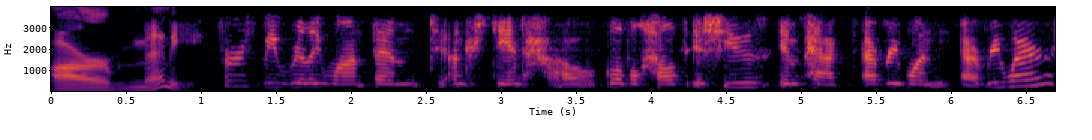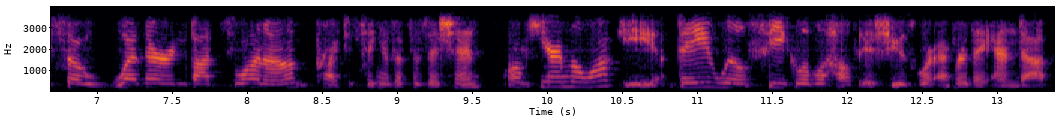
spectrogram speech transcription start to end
are many. First, we really want them to understand how global health issues impact everyone everywhere. So, whether in Botswana practicing as a physician or here in Milwaukee, they will see global health issues wherever they end up.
